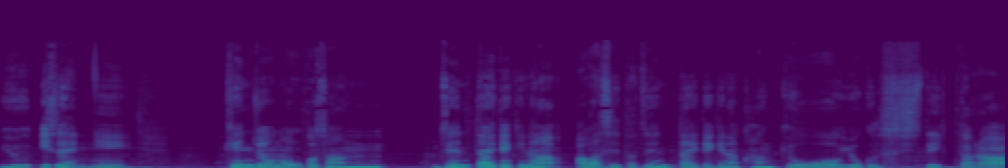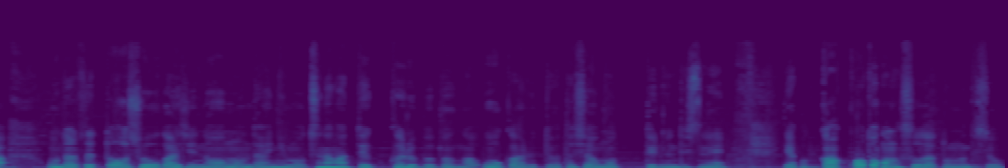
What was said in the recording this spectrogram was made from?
いう以前に健常のお子さん全体的な合わせた全体的な環境を良くしていったらおのずと障害児の問題にもつながってくる部分が多くあるって私は思ってるんですね。でやっぱ学校とかもそうだと思うんですよ。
